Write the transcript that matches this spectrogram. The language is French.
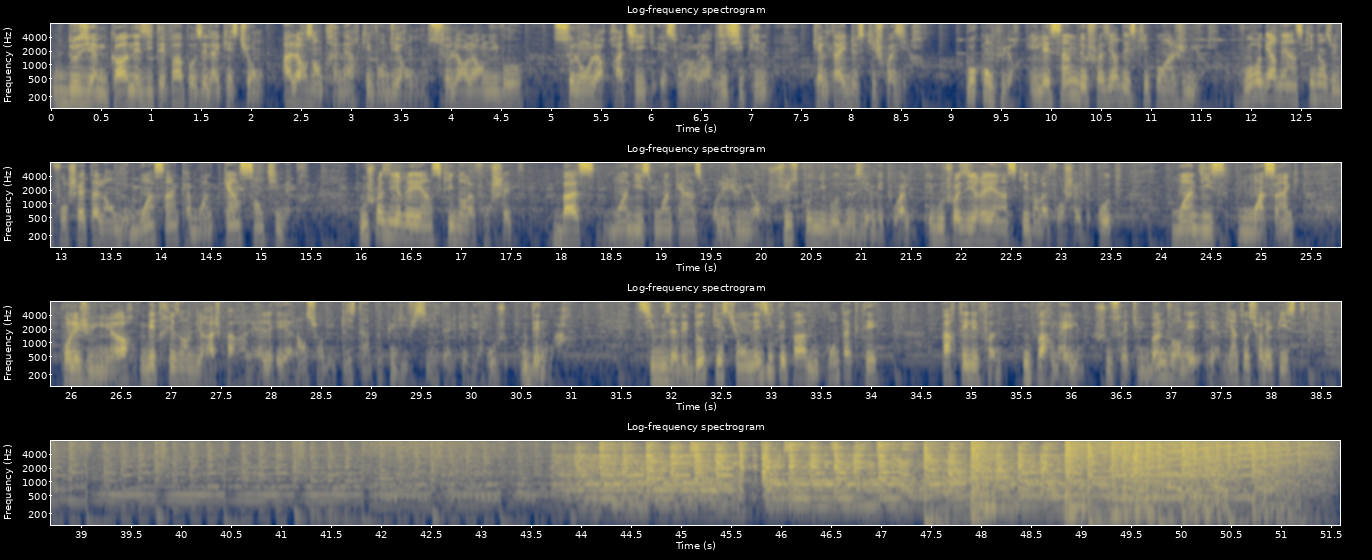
Ou deuxième cas, n'hésitez pas à poser la question à leurs entraîneurs qui vont dire selon leur niveau, selon leur pratique et selon leur discipline, quelle taille de ski choisir. Pour conclure, il est simple de choisir des skis pour un junior. Vous regardez un ski dans une fourchette allant de moins 5 à moins 15 cm. Vous choisirez un ski dans la fourchette basse, moins 10, moins 15 pour les juniors jusqu'au niveau deuxième étoile. Et vous choisirez un ski dans la fourchette haute, moins 10, moins 5 pour les juniors maîtrisant le virage parallèle et allant sur des pistes un peu plus difficiles telles que des rouges ou des noirs. Si vous avez d'autres questions, n'hésitez pas à nous contacter par téléphone ou par mail. Je vous souhaite une bonne journée et à bientôt sur les pistes.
